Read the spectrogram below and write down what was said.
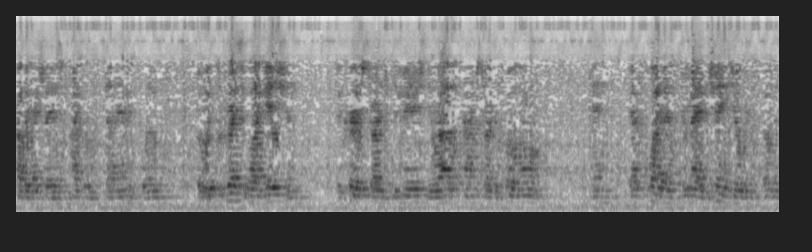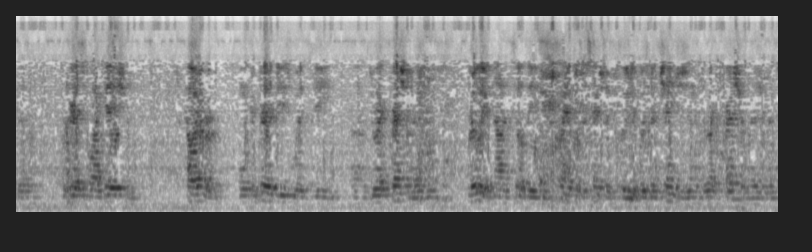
probably actually has some hyperdynamic flow, but with progressive ligation, the curve started to diminish, the arrival time started to prolong, and got quite a dramatic change over, over the progressive ligation. However, when we compared these with the uh, direct pressure measurement, really not until the plant was essentially included was there changes in the direct pressure measurement.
